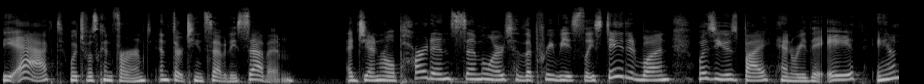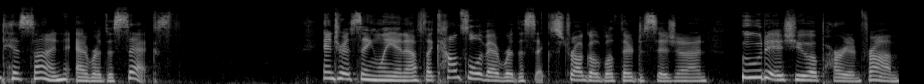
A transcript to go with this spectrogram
the act, which was confirmed in 1377. A general pardon similar to the previously stated one was used by Henry VIII and his son Edward VI. Interestingly enough, the Council of Edward VI struggled with their decision on who to issue a pardon from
